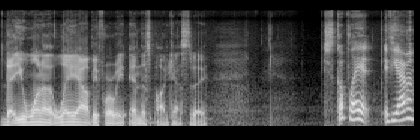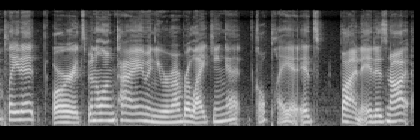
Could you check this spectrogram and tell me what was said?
that you want to lay out before we end this podcast today? Just go play it. If you haven't played it or it's been a long time and you remember liking it, go play it. It's fun. It is not.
